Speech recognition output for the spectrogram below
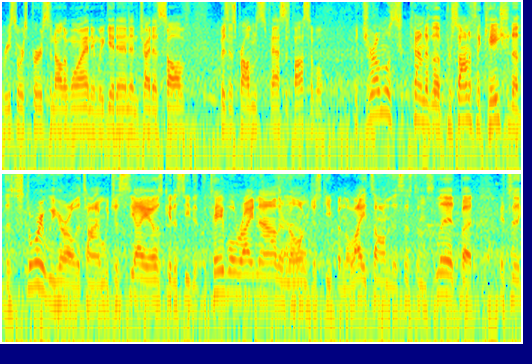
resource person all in one, and we get in and try to solve business problems as fast as possible. But you're almost kind of a personification of the story we hear all the time, which is CIOs get a seat at the table right now, they're no longer just keeping the lights on and the system's lit, but it's a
